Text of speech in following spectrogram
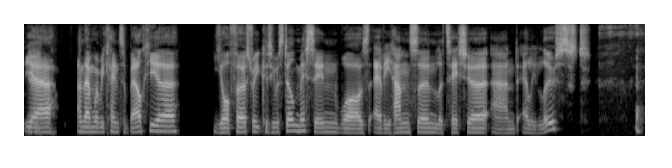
Yeah. Yeah. And then when we came to België, your first week, because you were still missing, was Evie Hansen, Letitia, and Ellie Lust.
